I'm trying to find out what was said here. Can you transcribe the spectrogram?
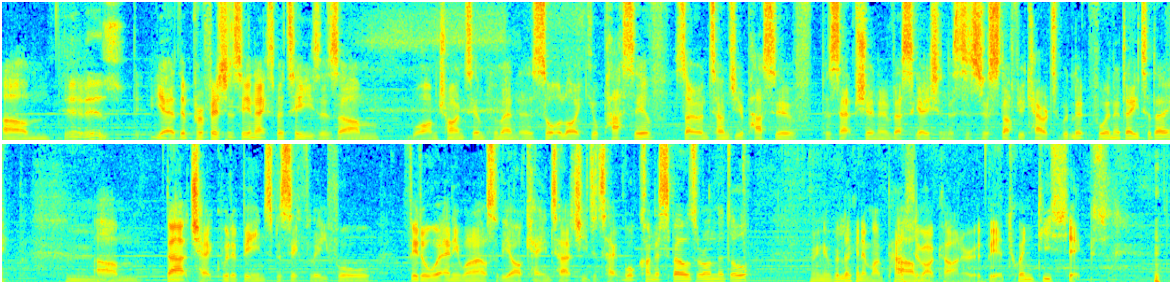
Um, Yeah, it is. yeah, the proficiency and expertise is um, what I'm trying to implement is sort of like your passive. So in terms of your passive perception and investigation, this is just stuff your character would look for in a day to day. Um, That check would have been specifically for Fiddle or anyone else of the arcane to actually detect what kind of spells are on the door. I mean, if we're looking at my passive Um, arcana, it would be a 26. What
